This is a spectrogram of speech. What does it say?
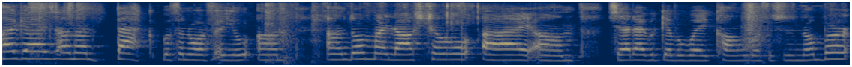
Hi guys, and I'm back with another video. Um, and on my last channel, I um said I would give away Colin Griffiths' number,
